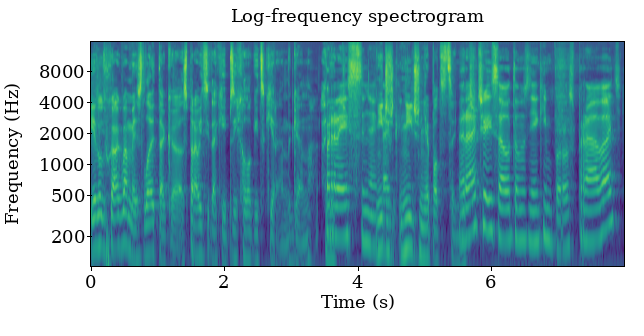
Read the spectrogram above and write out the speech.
Jednoducho, ak vám je zle, tak e, spraviť si taký psychologický rentgen. Presne. Nič, tak. nič nepodceniť. Radšej sa o tom s niekým porozprávať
